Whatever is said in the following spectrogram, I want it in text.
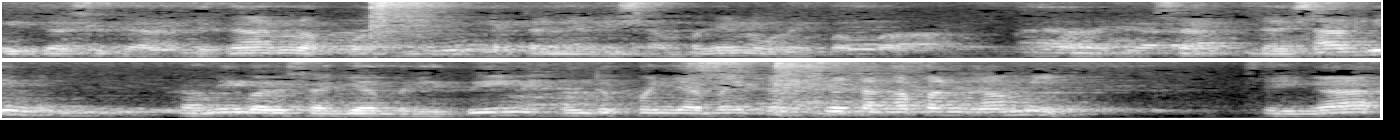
kita sudah dengar laporan kegiatan yang disampaikan oleh Bapak Desa dan saat ini kami baru saja briefing untuk menyampaikan hasil tanggapan kami. Sehingga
